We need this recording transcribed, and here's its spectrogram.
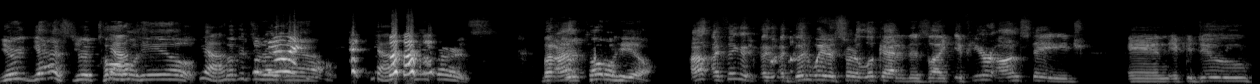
You're yes, you're a total heel. Yeah. Look at you You right it. now. Yeah. Yours. But I, You're a total heel. I, I think a, a- a good way to sort of look at it is like if you're on stage and if you do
